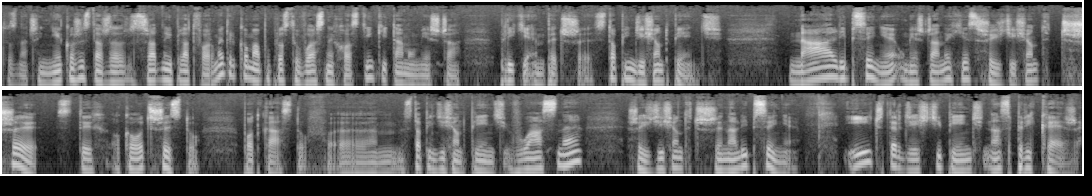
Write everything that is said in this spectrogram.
to znaczy nie korzysta z żadnej platformy, tylko ma po prostu własny hosting i tam umieszcza pliki MP3. 155. Na Lipsynie umieszczanych jest 63 z tych około 300 podcastów. 155 własne, 63 na Lipsynie i 45 na Spreakerze.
